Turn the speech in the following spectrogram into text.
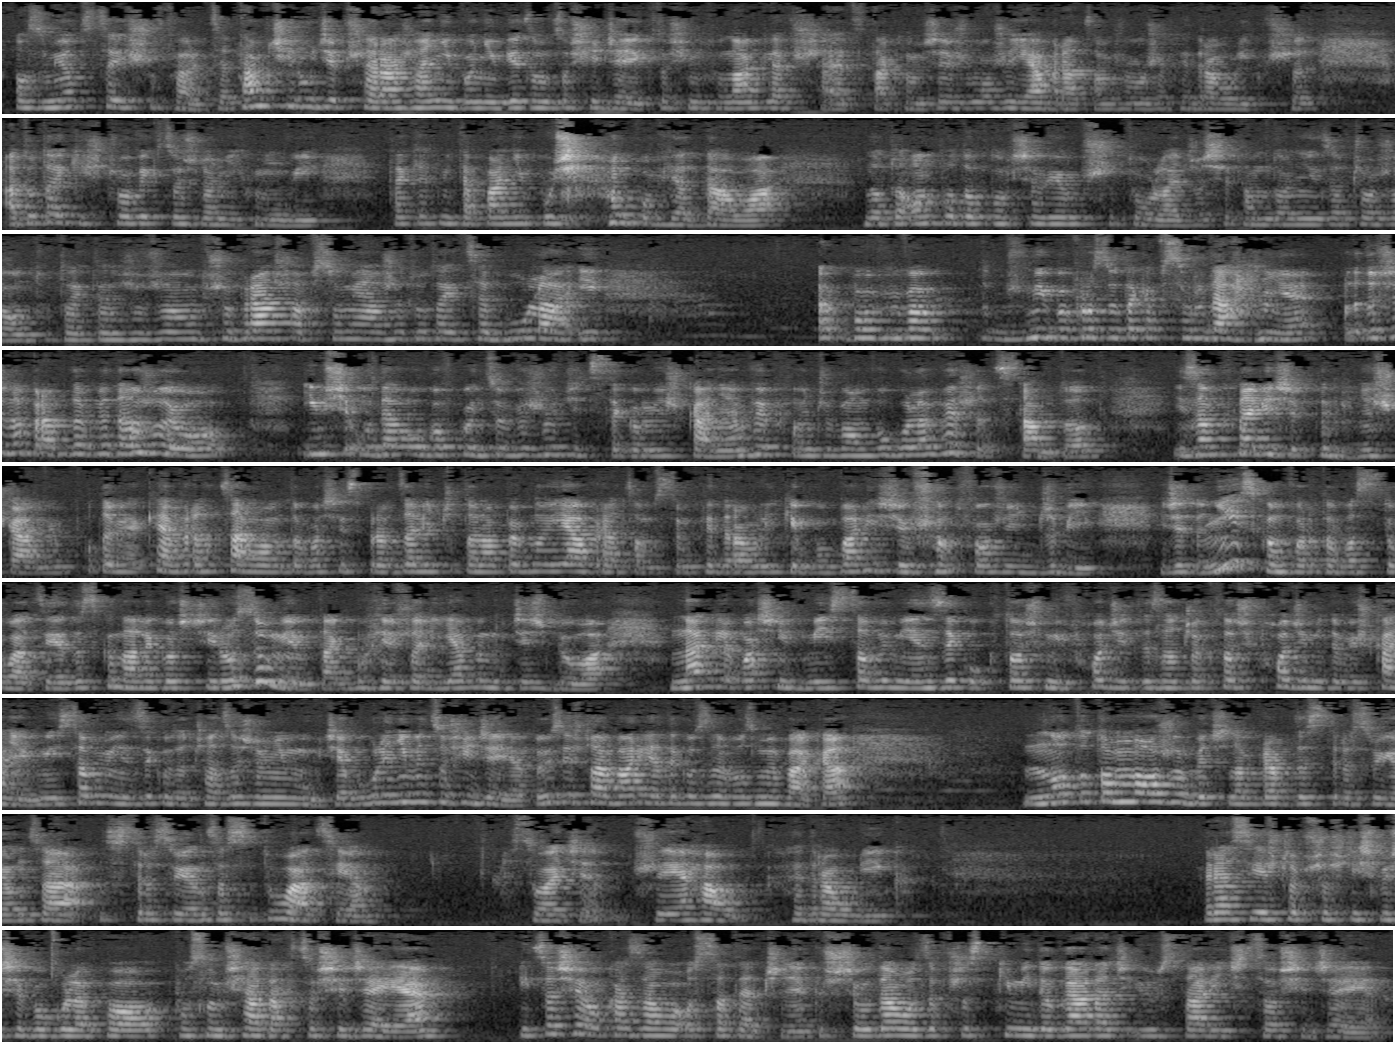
o zmiotce i szufelce. Tam ci ludzie przerażeni, bo nie wiedzą co się dzieje, ktoś im tu nagle wszedł, tak, no myślę, że może ja wracam, że może hydraulik wszedł, a tutaj jakiś człowiek coś do nich mówi. Tak jak mi ta pani później opowiadała, no to on podobno chciał ją przytulać, że się tam do niej zaczął, że on tutaj też, że on przeprasza w sumie, że tutaj cebula i powiem Wam, brzmi po prostu tak absurdalnie, ale to się naprawdę wydarzyło. Im się udało go w końcu wyrzucić z tego mieszkania, wypchnąć, żeby on w ogóle wyszedł stamtąd i zamknęli się w tym mieszkaniu. Potem jak ja wracałam, to właśnie sprawdzali, czy to na pewno ja wracam z tym hydraulikiem, bo bali się już otworzyć drzwi. Gdzie to nie jest komfortowa sytuacja, ja doskonale gości rozumiem, tak, bo jeżeli ja bym gdzieś była, nagle właśnie w miejscowym języku ktoś mi wchodzi, to znaczy ktoś wchodzi mi do mieszkania i w miejscowym języku zaczyna coś do mnie mówić, ja w ogóle nie wiem, co się dzieje. To jest jeszcze awaria tego zlewozmywaka, no to to może być naprawdę stresująca, stresująca sytuacja. Słuchajcie, przyjechał hydraulik. Raz jeszcze przeszliśmy się w ogóle po, po sąsiadach, co się dzieje. I co się okazało ostatecznie, jak już się udało ze wszystkimi dogadać i ustalić, co się dzieje.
